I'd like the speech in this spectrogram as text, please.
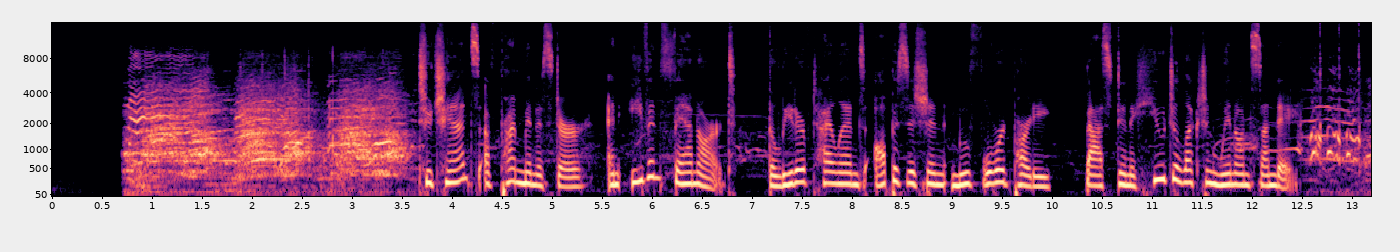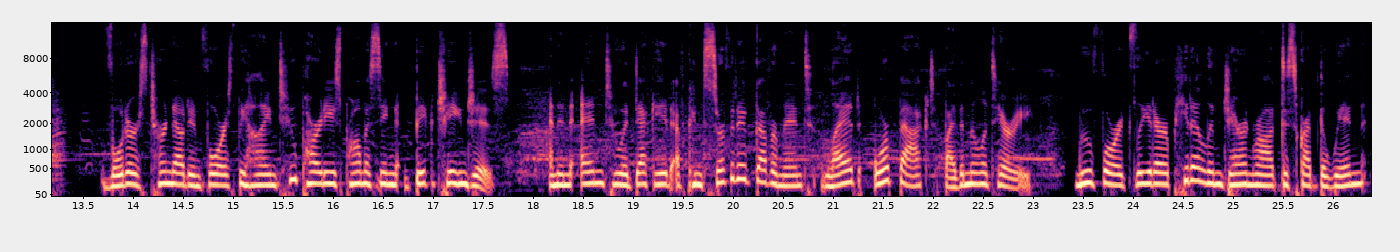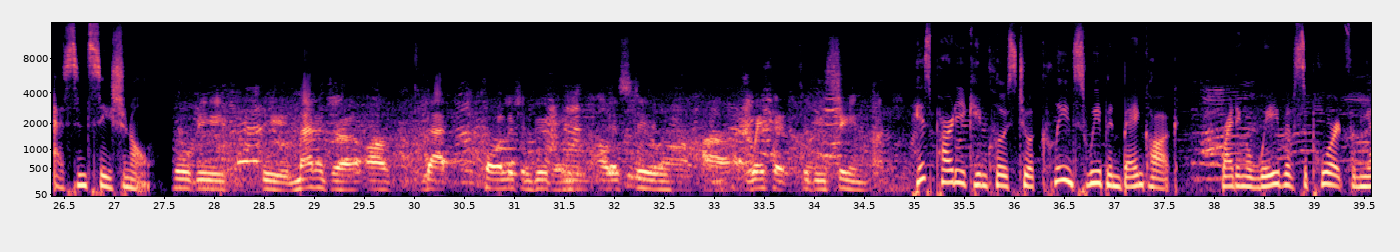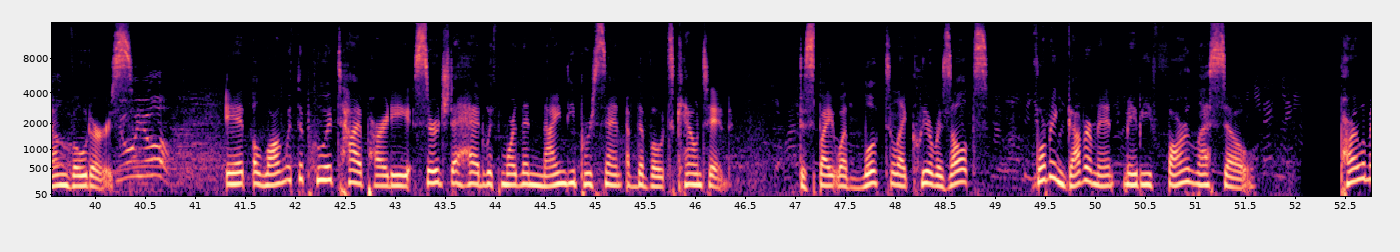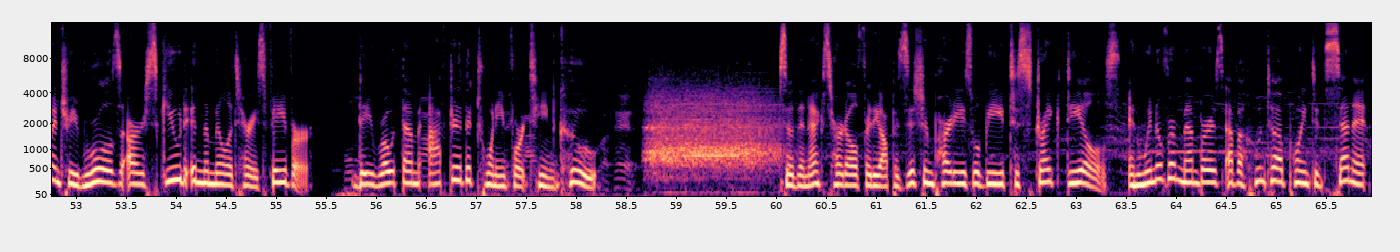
To chants of Prime Minister and even fan art, the leader of Thailand's opposition Move Forward Party basked in a huge election win on Sunday. Voters turned out in force behind two parties promising big changes and an end to a decade of conservative government led or backed by the military. Move Forward's leader, Pita Limjaroenrat, described the win as sensational. Who will be the manager of that coalition building is still uh, waited to be seen. His party came close to a clean sweep in Bangkok, riding a wave of support from young voters. It, along with the Pheu Thai party, surged ahead with more than 90% of the votes counted. Despite what looked like clear results, forming government may be far less so. Parliamentary rules are skewed in the military's favor. They wrote them after the 2014 coup. So the next hurdle for the opposition parties will be to strike deals and win over members of a junta appointed Senate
